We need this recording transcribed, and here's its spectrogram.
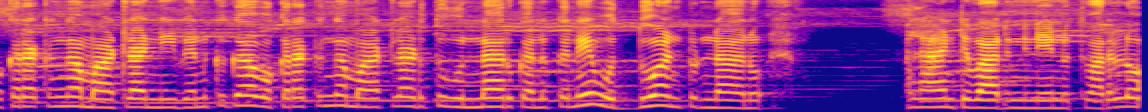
ఒక రకంగా మాట్లాడి నీ వెనుకగా ఒక రకంగా మాట్లాడుతూ ఉన్నారు కనుకనే వద్దు అంటున్నాను. అలాంటి వారిని నేను త్వరలో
